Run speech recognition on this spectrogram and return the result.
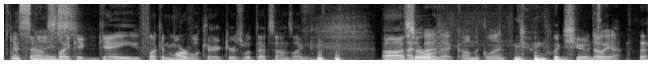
That That's sounds nice. like a gay fucking Marvel character, is what that sounds like. Uh, I'd several- buy that comic line. Would you? Oh yeah.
